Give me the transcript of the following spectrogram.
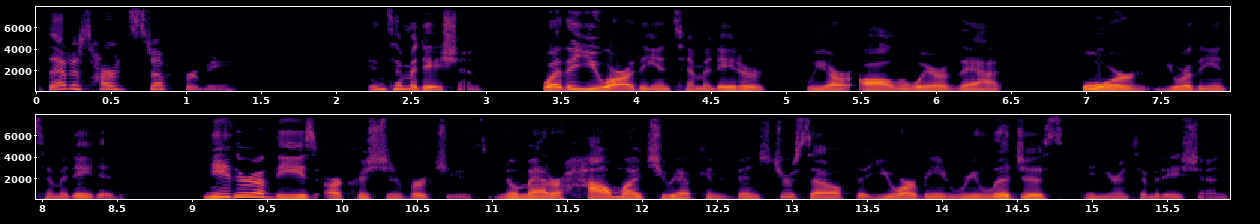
but that is hard stuff for me. Intimidation. Whether you are the intimidator, we are all aware of that, or you are the intimidated. Neither of these are Christian virtues, no matter how much you have convinced yourself that you are being religious in your intimidation.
